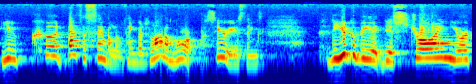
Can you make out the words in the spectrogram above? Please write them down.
you could, that's a simple little thing, but there's a lot of more serious things. You could be destroying your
